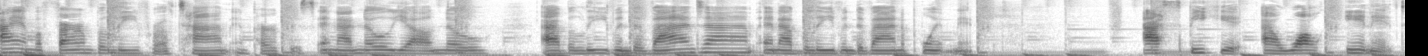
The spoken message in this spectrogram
I am a firm believer of time and purpose, and I know y'all know I believe in divine time and I believe in divine appointment. I speak it, I walk in it.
